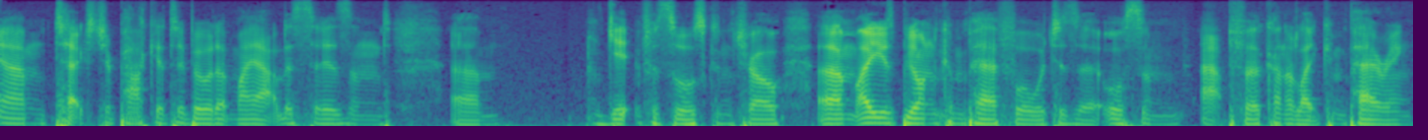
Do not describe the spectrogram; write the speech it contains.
um, texture packer to build up my atlases and um, Git for source control. Um, I use Beyond Compare 4, which is an awesome app for kind of like comparing,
